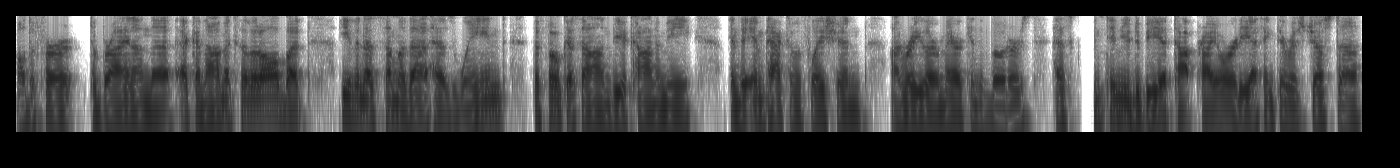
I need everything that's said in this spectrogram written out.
I'll defer to Brian on the economics of it all. But even as some of that has waned, the focus on the economy and the impact of inflation on regular Americans and voters has continued to be a top priority. I think there was just a,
